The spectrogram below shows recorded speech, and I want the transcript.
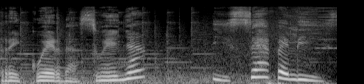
Recuerda, sueña y sé feliz.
